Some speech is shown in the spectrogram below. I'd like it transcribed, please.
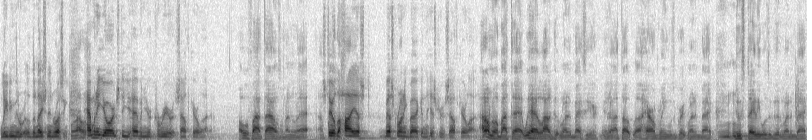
leading the, the nation in rushing. Well, How many yards do you have in your career at South Carolina? over 5,000. I know that. I'm Still the highest, best running back in the history of South Carolina. I don't know about that. We had a lot of good running backs here. You know, I thought uh, Harold Green was a great running back. Mm-hmm. Deuce Staley was a good running back.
